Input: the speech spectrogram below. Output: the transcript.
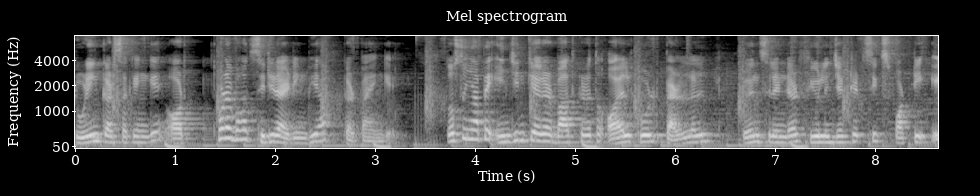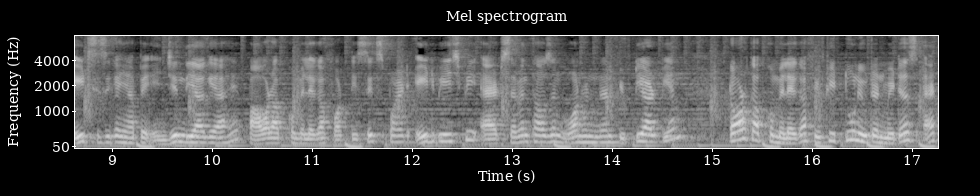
टूरिंग कर सकेंगे और थोड़े बहुत सिटी राइडिंग भी आप कर पाएँगे। दोस्तों, यहाँ पे इंजन की अगर बात करें तो oil cooled parallel twin cylinder fuel injected 648 CC का यहाँ पे इंजन दिया गया है। पावर आपको मिलेगा 46.8 bhp एट 7150 आरपीएम टॉर्क आपको मिलेगा 52 न्यूटन मीटर्स एट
